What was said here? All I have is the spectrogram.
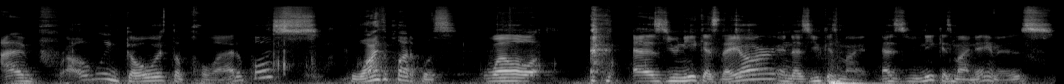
I'd probably go with the platypus. Why the platypus? Well, as unique as they are, and as unique as my as unique as my name is,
